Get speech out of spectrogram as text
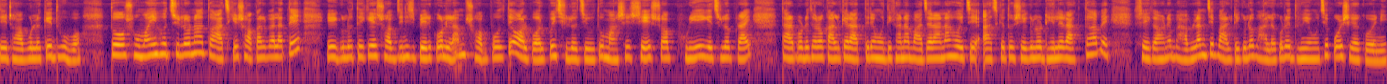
যে ঢপগুলোকে ধুবো। তো সময়ই হচ্ছিল না, তো আজকে সকালবেলাতে এইগুলো থেকে সব জিনিস বের করলাম। সব বলতে অল্প অল্পই ছিল যেহেতু মাসের শেষ, সব ফুরিয়েই গেছিল প্রায়। তারপরে ধরো কালকে রাত্রে মুদিখানা বাজার আনা হয়েছে, আজকে তো সেগুলো ঢেলে রাখতে হবে। সেই কারণে ভাবলাম যে বালতিগুলো ভালো করে ধুয়ে মুছে পরিষ্কার করে নিই।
